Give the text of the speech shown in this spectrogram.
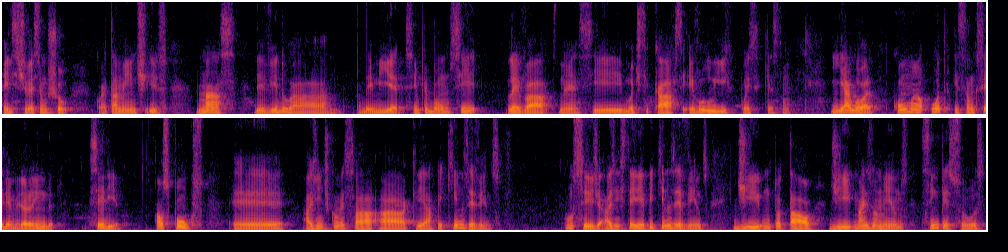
eles tivessem um show. Corretamente isso. Mas devido à pandemia, é sempre bom se levar, né, se modificar, se evoluir com essa questão. E agora, com uma outra questão que seria melhor ainda, seria, aos poucos, é, a gente começar a criar pequenos eventos. Ou seja, a gente teria pequenos eventos de um total de mais ou menos 100 pessoas,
